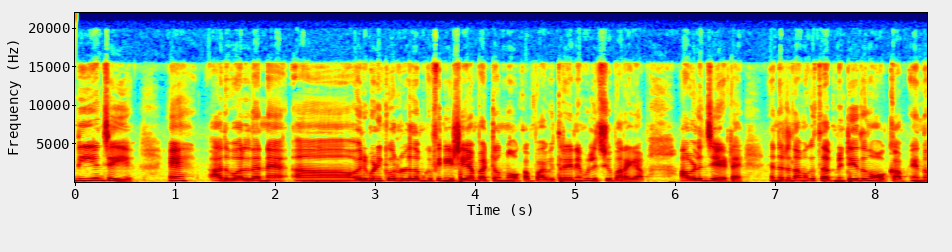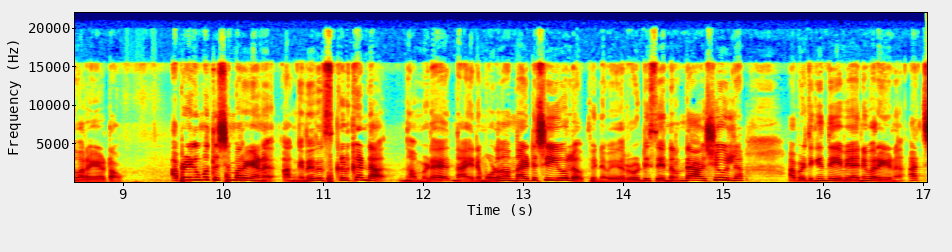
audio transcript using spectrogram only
നീയും ചെയ്യ്. ഏ അതുപോലെ തന്നെ ഒരു മണിക്കൂറിൽ നമുക്ക് ഫിനിഷ് ചെയ്യാൻ പറ്റുമെന്ന് നോക്കാം. പവിത്രേനെ വിളിച്ചു പറയാം. അവളും ചെയ്യട്ടെ. എന്നിട്ട് നമുക്ക് സബ്മിറ്റ് ചെയ്ത് നോക്കാം എന്ന് പറയാം കേട്ടോ. അപ്പോഴേക്കും മുത്തശ്ശൻ പറയാണ് അങ്ങനെ റിസ്ക് എടുക്കണ്ട. നമ്മുടെ നയനമോൾ നന്നായിട്ട് ചെയ്യുമല്ലോ പിന്നെ വേറൊരു ഡിസൈനറിന്റെ ആവശ്യമില്ല അപ്പോഴത്തേക്കും ദേവയാനി പറയാണ് അച്ഛ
